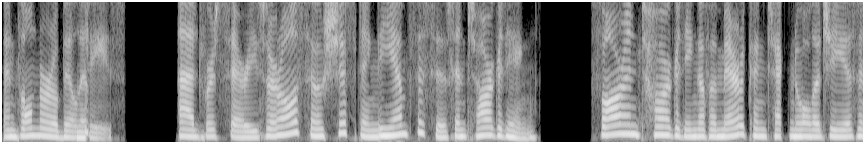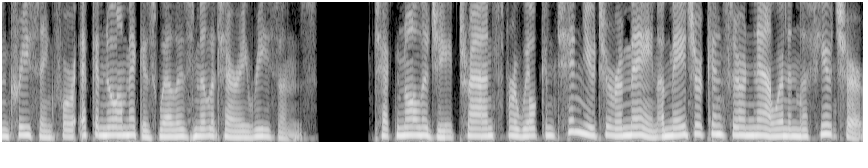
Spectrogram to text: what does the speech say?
and vulnerabilities. Adversaries are also shifting the emphasis in targeting, Foreign targeting of American technology is increasing for economic as well as military reasons. Technology transfer will continue to remain a major concern now and in the future.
